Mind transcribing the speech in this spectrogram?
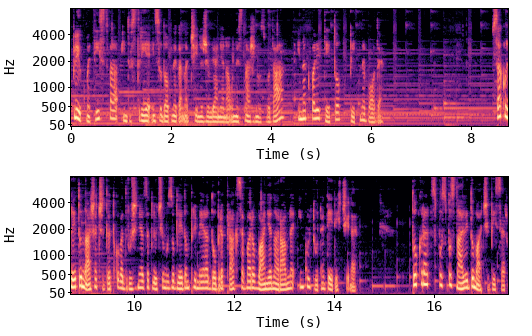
vpliv kmetijstva, industrije in sodobnega načina življenja na onesnaženost voda in na kvaliteto pitne vode. Vsako leto naša četrtkova druženja zaključimo z ogledom primera dobre prakse varovanja naravne in kulturne dediščine. Tokrat smo spoznali domači biser,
